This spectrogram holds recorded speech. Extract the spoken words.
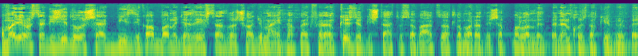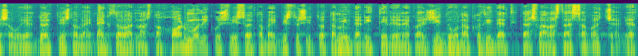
A magyarországi zsidóság bízik abban, hogy az évszázados hagyományoknak megfelelően közjogi státusza változatlan marad, és a parlamentben nem hoznak jövőben sem olyan döntést, amely megzavarna azt a harmonikus viszonyt, amely biztosította minden ítélőnek, a zsidónak az identitás választás szabadságát.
